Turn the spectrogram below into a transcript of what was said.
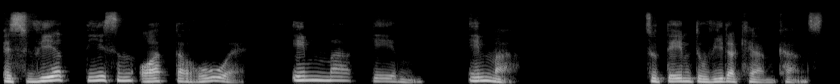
Es wird diesen Ort der Ruhe immer geben, immer, zu dem du wiederkehren kannst.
